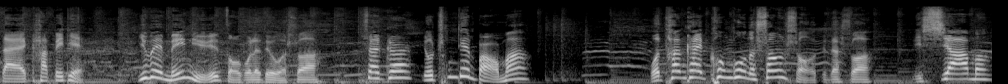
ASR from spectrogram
在咖啡店，一位美女走过来对我说：“帅哥，有充电宝吗？”我摊开空空的双手对她说：“你瞎吗？”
